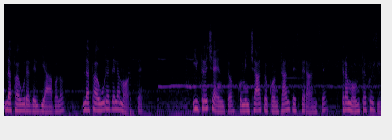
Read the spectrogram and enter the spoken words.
la paura del diavolo, la paura della morte. Il Trecento, cominciato con tante speranze, tramonta così.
